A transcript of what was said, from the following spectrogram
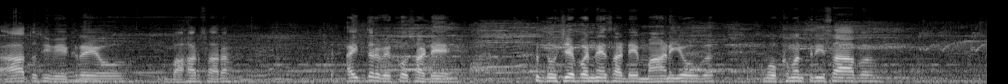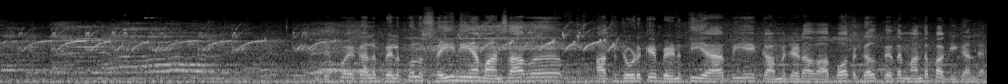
ਆ ਤੁਸੀਂ ਵੇਖ ਰਹੇ ਹੋ ਬਾਹਰ ਸਾਰਾ। ਇੱਧਰ ਵੇਖੋ ਸਾਡੇ ਦੂਜੇ ਬੰਨੇ ਸਾਡੇ ਮਾਣਯੋਗ ਮੁੱਖ ਮੰਤਰੀ ਸਾਹਿਬ। ਦੇਖੋ ਇਹ ਗੱਲ ਬਿਲਕੁਲ ਸਹੀ ਨਹੀਂ ਹੈ ਮਾਨ ਸਾਹਿਬ। ਹੱਥ ਜੋੜ ਕੇ ਬੇਨਤੀ ਆ ਵੀ ਇਹ ਕੰਮ ਜਿਹੜਾ ਵਾ ਬਹੁਤ ਗਲਤ ਹੈ ਤੇ ਮੰਦਭਾਗੀ ਗੱਲ ਹੈ।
